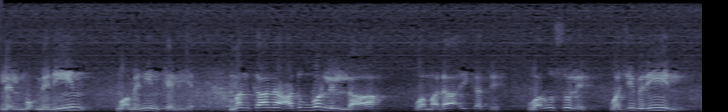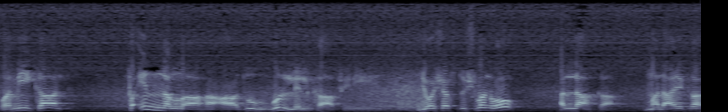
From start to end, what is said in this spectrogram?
للمؤمنین، مؤمنین کے لیے۔ من کان عدو للہ و ملائکتہ و رسلہ و جبریل و میکال فإن اللہ عدو للکافرین۔ جو شخص دشمن ہو، اللہ کا، ملائکہ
